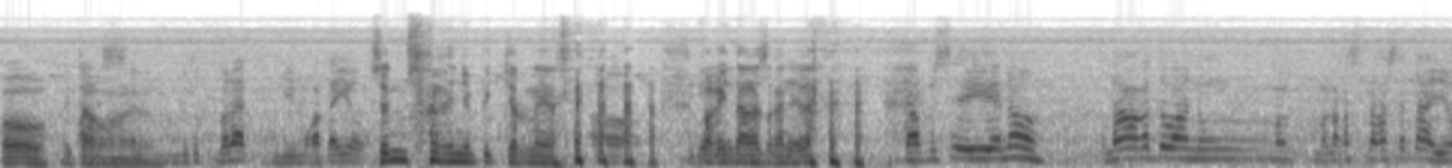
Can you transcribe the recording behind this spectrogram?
Oo, kita ko Halos nga. butot balat, hindi makatayo. Send mo sa akin yung picture na yun. Oo, sige, Pakita ko sa kanila. Tapos eh ano, nakakatuwa nung mag- malakas-lakas na tayo.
